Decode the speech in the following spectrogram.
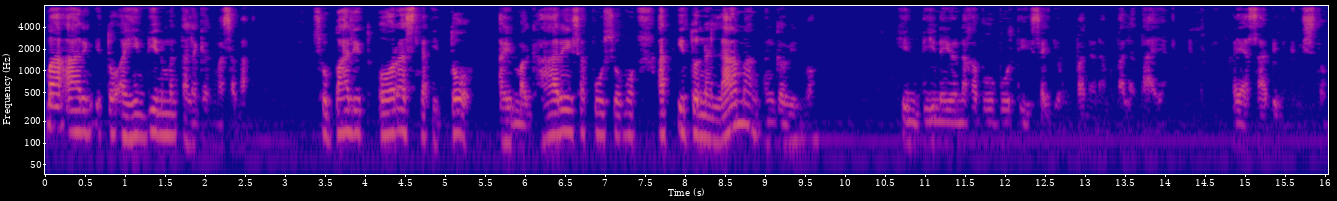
Maaaring ito ay hindi naman talagang masama Subalit oras na ito ay maghari sa puso mo at ito na lamang ang gawin mo. Hindi na yun nakabubuti sa iyong pananampalataya. Kaya sabi ni Kristo,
